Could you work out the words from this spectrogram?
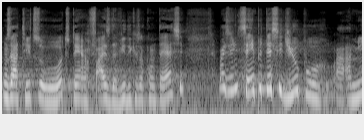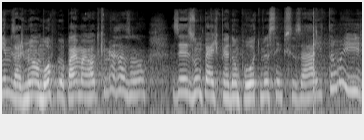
uns atritos ou outros, tem a fase da vida que isso acontece, mas a gente sempre decidiu por a minha amizade, meu amor pro meu pai é maior do que a minha razão. Às vezes um pede perdão pro outro, mesmo sem precisar, e tamo aí.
